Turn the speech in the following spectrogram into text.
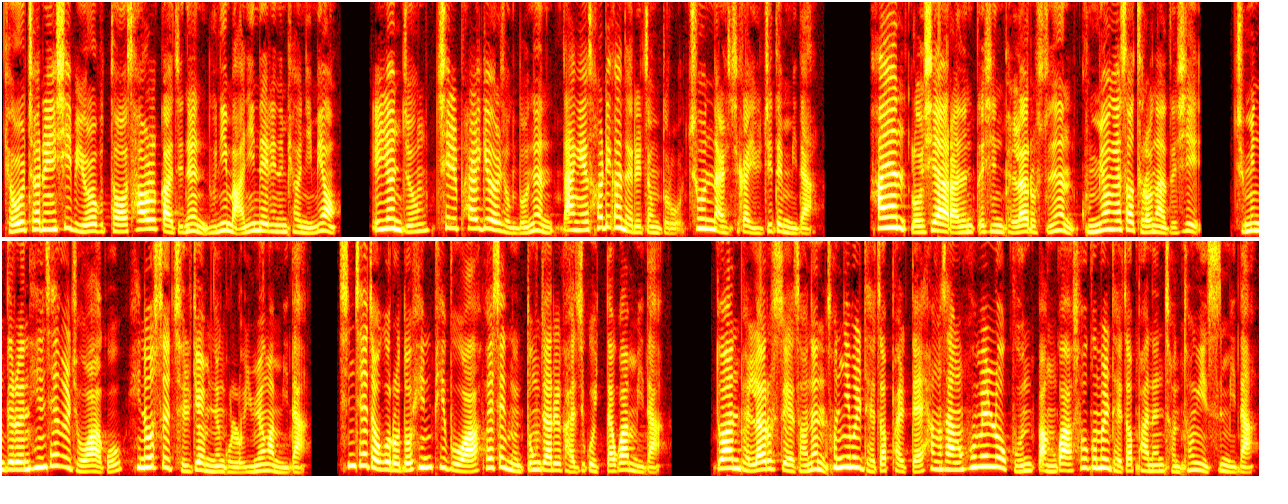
겨울철인 12월부터 4월까지는 눈이 많이 내리는 편이며 1년 중 7, 8개월 정도는 땅에 서리가 내릴 정도로 추운 날씨가 유지됩니다. 하얀 러시아라는 뜻인 벨라루스는 국명에서 드러나듯이 주민들은 흰색을 좋아하고 흰 옷을 즐겨 입는 걸로 유명합니다. 신체적으로도 흰 피부와 회색 눈동자를 가지고 있다고 합니다. 또한 벨라루스에서는 손님을 대접할 때 항상 호밀로 구운 빵과 소금을 대접하는 전통이 있습니다.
